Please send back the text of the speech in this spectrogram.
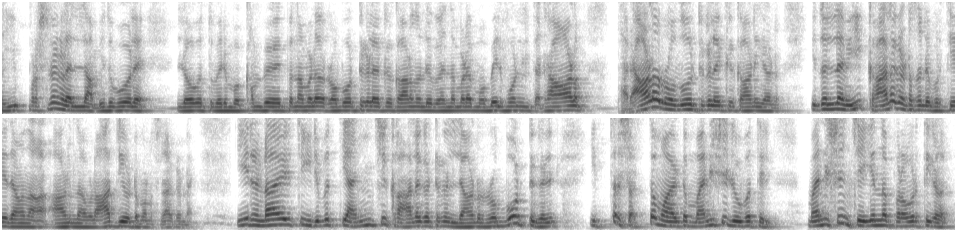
ഈ പ്രശ്നങ്ങളെല്ലാം ഇതുപോലെ ലോകത്ത് വരുമ്പോൾ കമ്പ്യൂ ഇപ്പം നമ്മൾ റോബോട്ടുകളെയൊക്കെ കാണുന്നുണ്ട്. നമ്മുടെ മൊബൈൽ ഫോണിൽ ധാരാളം ധാരാളം റോബോട്ടുകളെയൊക്കെ കാണുകയാണ്. ഇതെല്ലാം ഈ കാലഘട്ടത്തിന്റെ പ്രത്യേകതയാണ് ആണ് നമ്മൾ ആദ്യമായിട്ട് മനസ്സിലാക്കേണ്ടത്. ഈ രണ്ടായിരത്തി ഇരുപത്തി അഞ്ച് കാലഘട്ടങ്ങളിലാണ് റോബോട്ടുകൾ ഇത്ര ശക്തമായിട്ട് മനുഷ്യരൂപത്തിൽ മനുഷ്യൻ ചെയ്യുന്ന പ്രവൃത്തികൾ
